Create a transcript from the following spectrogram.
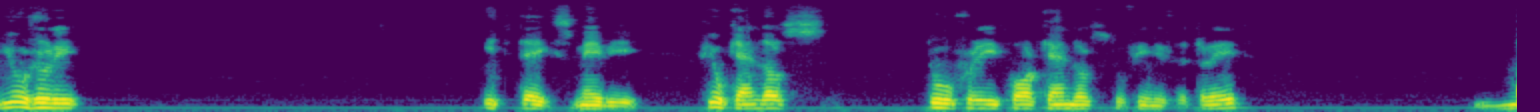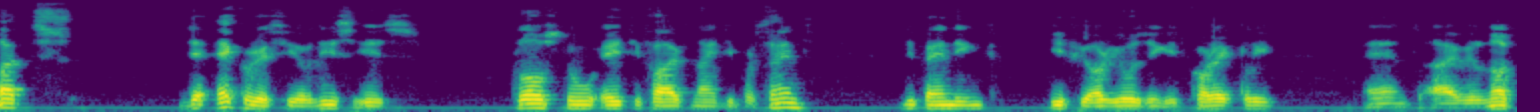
Usually it takes maybe few candles two, three, four candles to finish the trade. But the accuracy of this is close to 85-90% depending if you are using it correctly. And I will not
